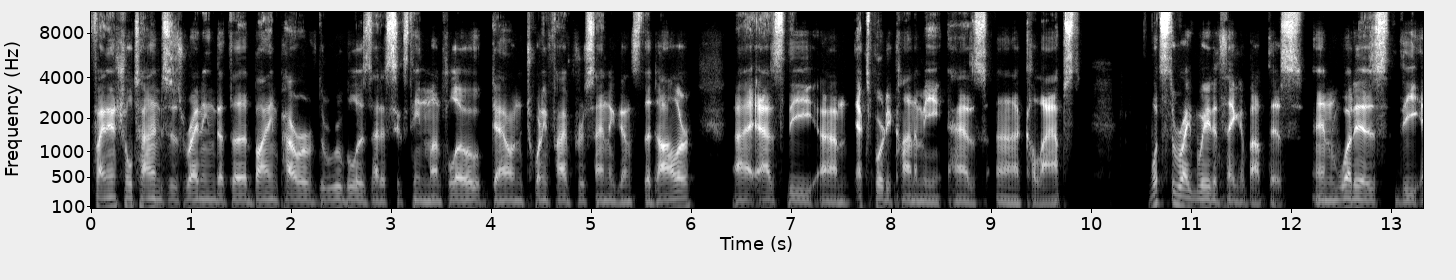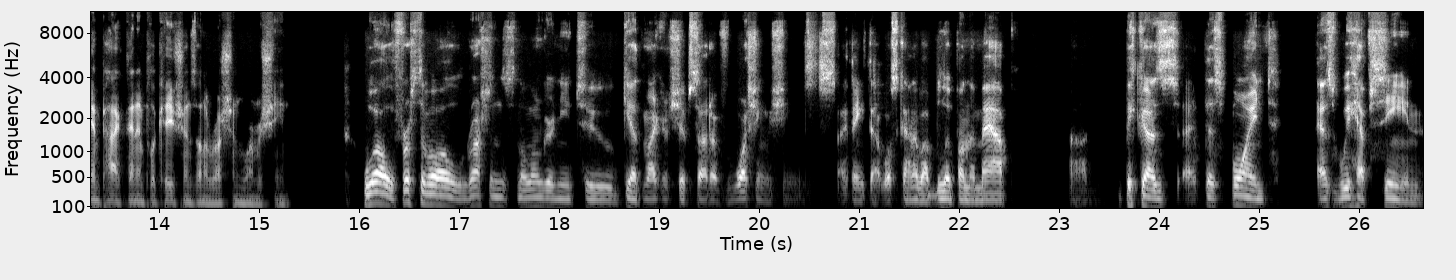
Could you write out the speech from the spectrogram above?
Financial Times is writing that the buying power of the ruble is at a 16 month low, down 25% against the dollar, uh, as the um, export economy has uh, collapsed. What's the right way to think about this? And what is the impact and implications on the Russian war machine? Well, first of all, Russians no longer need to get microchips out of washing machines. I think that was kind of a blip on the map uh, because at this point, as we have seen,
